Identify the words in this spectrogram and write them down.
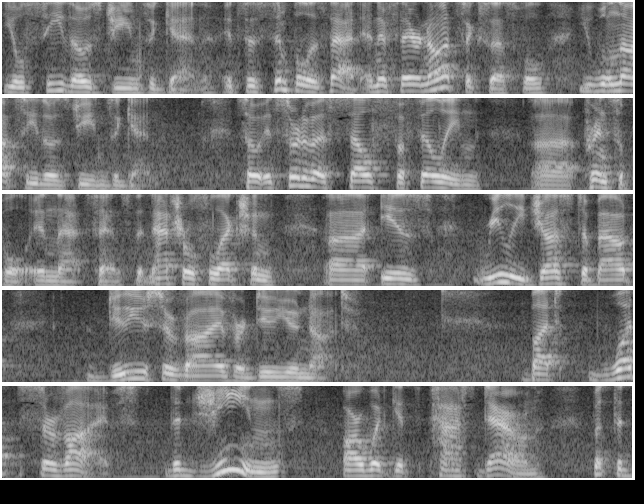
you'll see those genes again. It's as simple as that. And if they're not successful, you will not see those genes again. So it's sort of a self-fulfilling uh, principle in that sense that natural selection uh, is really just about do you survive or do you not? But what survives? The genes are what gets passed down, but the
